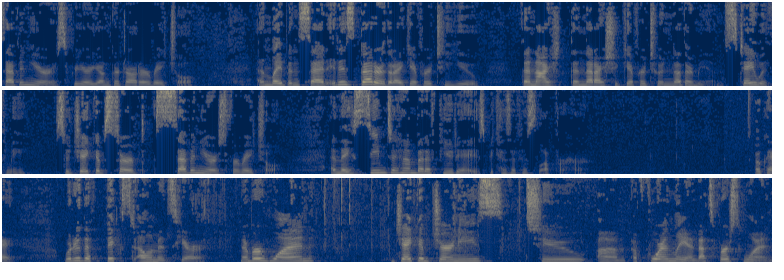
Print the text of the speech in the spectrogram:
seven years for your younger daughter Rachel. And Laban said, It is better that I give her to you than, I, than that I should give her to another man. Stay with me. So Jacob served seven years for Rachel, and they seemed to him but a few days because of his love for her. Okay, what are the fixed elements here? Number one, Jacob journeys to um, a foreign land. That's verse 1.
